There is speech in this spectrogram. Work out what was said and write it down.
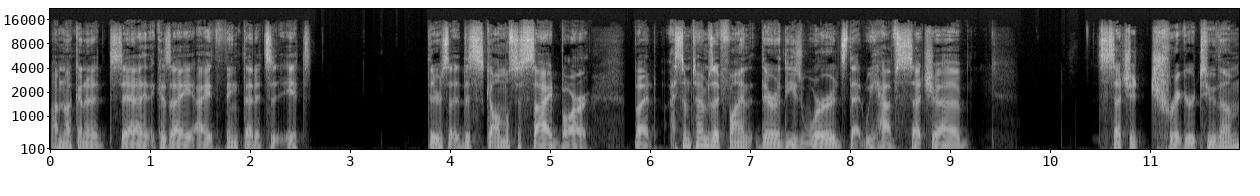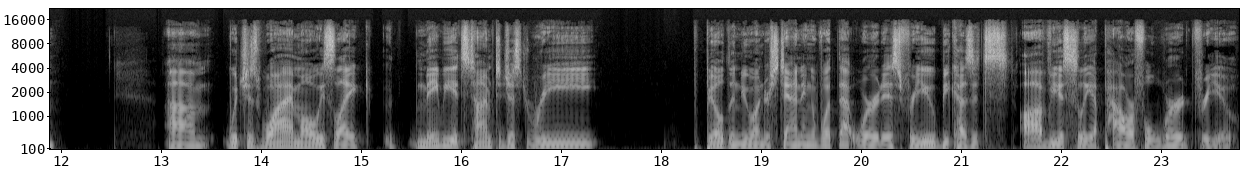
i'm not going to say because i i think that it's it's there's a, this is almost a sidebar but sometimes i find that there are these words that we have such a such a trigger to them um, which is why I'm always like, maybe it's time to just rebuild a new understanding of what that word is for you because it's obviously a powerful word for you.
